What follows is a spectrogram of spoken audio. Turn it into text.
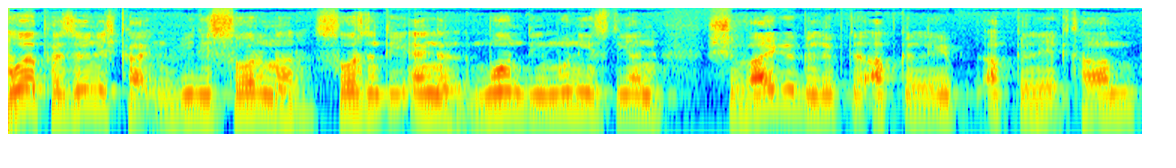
Hohe Persönlichkeiten wie die Sornar. Sor sind die Engel. Mun, die Munis, die ein Schweigegelübde abgelebt, abgelegt haben,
